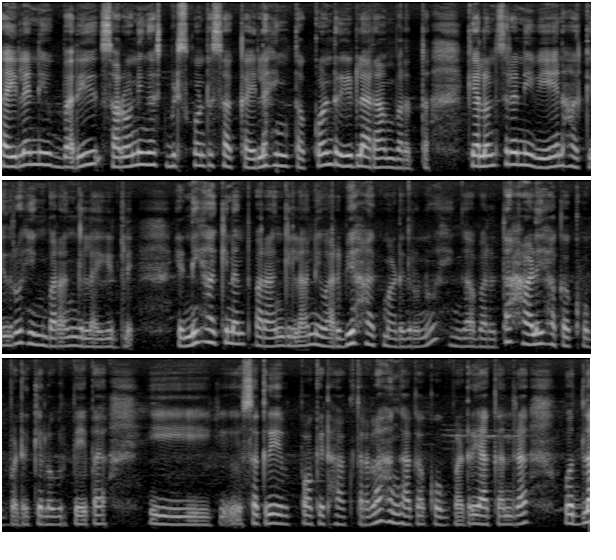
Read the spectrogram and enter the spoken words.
ಕೈಲೇ ನೀವು ಬರೀ ಸರೌಂಡಿಂಗ್ ಅಷ್ಟು ಬಿಡಿಸ್ಕೊಂಡ್ರೆ ಸಾಕು. ಕೈಲೇ ಹಿಂಗೆ ತಕ್ಕೊಂಡ್ರೆ ಇಡ್ಲಿ ಆರಾಮ್ ಬರುತ್ತೆ. ಕೆಲವೊಂದು ಸರಿ ನೀವು ಏನು ಹಾಕಿದರೂ ಹಿಂಗೆ ಬರೋಂಗಿಲ್ಲ ಇಡ್ಲಿ. ಎಣ್ಣೆ ಹಾಕಿನಂತ ಬರೋಂಗಿಲ್ಲ. ನೀವು ಅರ್ಬಿ ಹಾಕಿ ಮಾಡಿದ್ರೂ ಹಿಂಗೆ ಬರುತ್ತೆ. ಹಾಳಿ ಹಾಕಕ್ಕೆ ಹೋಗ್ಬೇಡ್ರಿ. ಕೆಲವೊಬ್ರು ಪೇಪರ್ ಈ ಸಕ್ಕರೆ ಪಾಕೆಟ್ ಹಾಕ್ತಾರಲ್ಲ, ಹಂಗೆ ಹಾಕಕ್ಕೆ ಹೋಗ್ಬೇಡ್ರಿ. ಯಾಕಂದ್ರೆ ಮೊದ್ಲ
